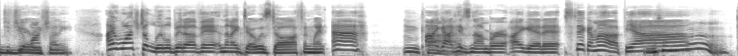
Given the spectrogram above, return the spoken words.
Did you very watch it? funny. I watched a little bit of it and then I dozed off and went, ah, I got his number. I get it. Stick him up. Yeah.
